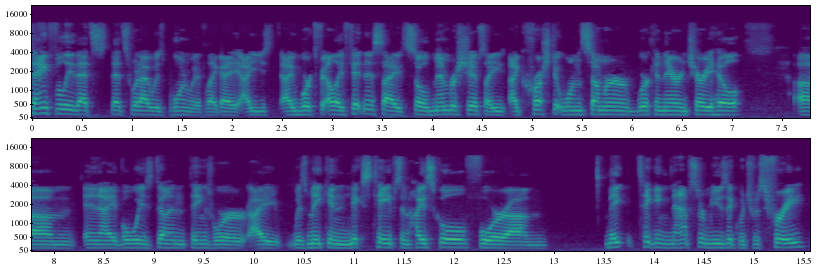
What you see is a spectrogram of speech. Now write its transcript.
thankfully that's that's what I was born with. Like I, I used I worked for LA Fitness. I sold memberships. I, I crushed it one summer working there in Cherry Hill. Um, and I've always done things where I was making mixtapes in high school for um, make, taking Napster music, which was free,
